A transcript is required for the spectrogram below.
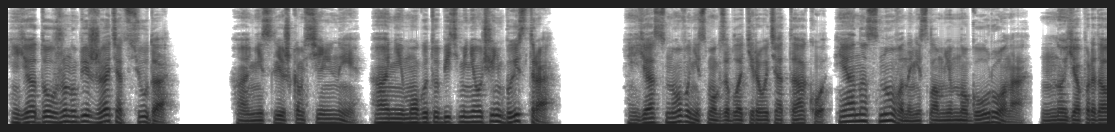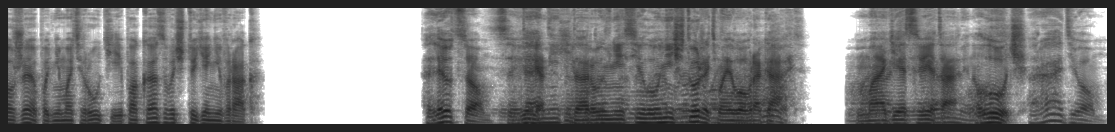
Я должен убежать отсюда. Они слишком сильны. Они могут убить меня очень быстро. Я снова не смог заблокировать атаку, и она снова нанесла мне много урона. Но я продолжаю поднимать руки и показывать, что я не враг. Люциум, свет, даруй мне силу уничтожить моего врага. Магия света, луч. Радиум.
